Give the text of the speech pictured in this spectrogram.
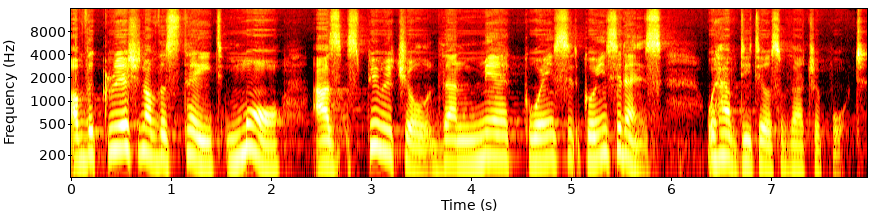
of the creation of the state, more as spiritual than mere coincidence. We have details of that report.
